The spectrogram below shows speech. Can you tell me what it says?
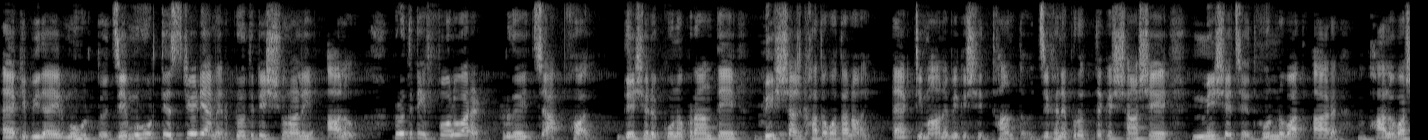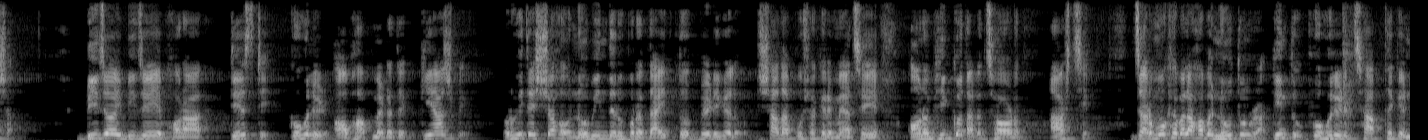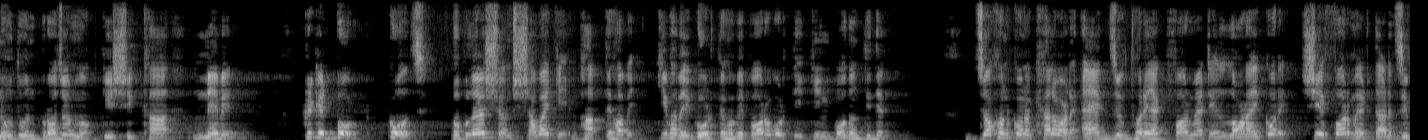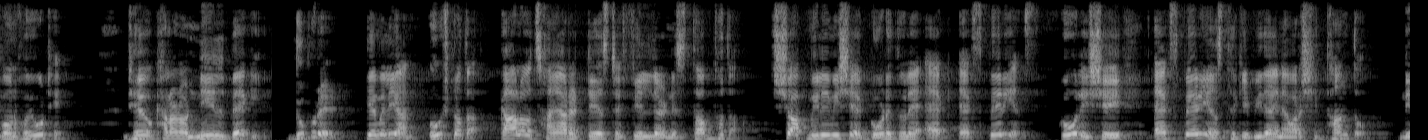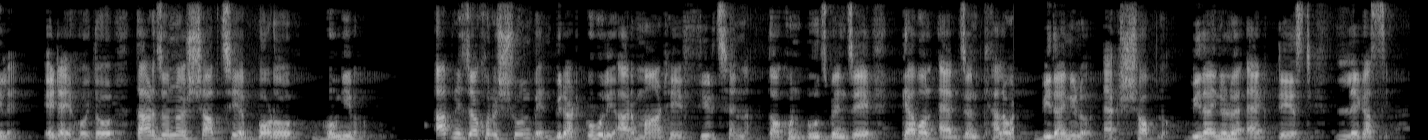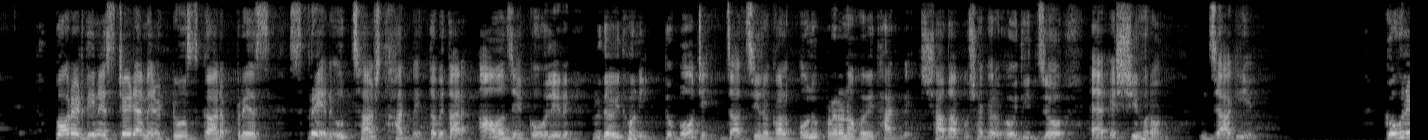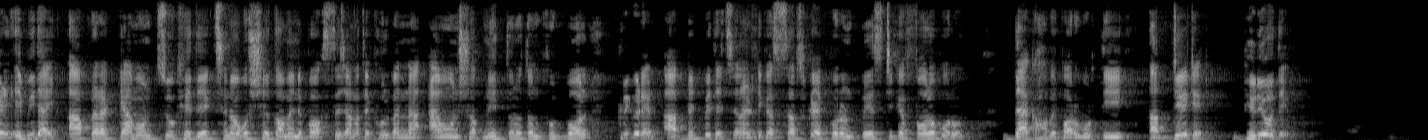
এক বিদায়ের মুহূর্ত যে মুহূর্তে স্টেডিয়ামের প্রতিটি সোনালী আলো, প্রতিটি ফলোয়ারের হৃদয় চাপ হয়, দেশের কোনো প্রান্তে বিশ্বাসঘাতকতা নয়, একটি মানবিক সিদ্ধান্ত যেখানে প্রত্যেকের শ্বাসে মিশেছে ধন্যবাদ আর ভালোবাসা। বিজয় বিজয়ে ভরা টেস্টে কোহলির অভাব মেটাতে কে আসবে? রোহিতের সহ নবীনদের উপরে দায়িত্ব বেড়ে গেল, সাদা পোশাকের ম্যাচে অনভিজ্ঞতার ঝড় আসছে। যার মুখে বলা হবে নতুনরা। কিন্তু কোহলির ছাপ থেকে নতুন প্রজন্ম কি শিক্ষা নেবে? ক্রিকেট বোর্ড, কোচ পপুলেশন সবাইকে ভাবতে হবে কীভাবে গড়তে হবে পরবর্তী কিংবদন্তিদের। যখন কোনো খেলোয়াড় এক যুগ ধরে এক ফরম্যাটে লড়াই করে, সে ফরম্যাট তার জীবন হয়ে ওঠে। ঢেউ খেলানো নীল ব্যাগি দুপুরের কেমেলিয়ান উষ্ণতা, কালো ছায়ার টেস্ট ফিল্ডের নিস্তব্ধতা, সব মিলেমিশে গড়ে তোলে এক এক্সপেরিয়েন্স কোহলি সেই এক্সপেরিয়েন্স থেকে বিদায় নেওয়ার সিদ্ধান্ত নিলেন। এটাই হয়তো তার জন্য সবচেয়ে বড় ভঙ্গিমা। আপনি যখন শুনবেন বিরাট কোহলি আর মাঠে ফিরছেন না, তখন বুঝবেন যে কেবল একজন খেলোয়াড় বিদায় নিল এক স্বপ্ন, বিদায় নিল এক টেস্ট লেগাসি পরের দিনে স্টেডিয়ামের টুস্কার প্রেস স্প্রের উচ্ছ্বাস থাকবে, তবে তার আওয়াজে কোহলির হৃদয়ধ্বনি তো বটে যা চিরকাল অনুপ্রেরণা হয়ে থাকবে। সাদা পোশাকের ঐতিহ্য এক শিহরণ। জাগিয়ে। কোহলির এই বিদায় আপনারা কেমন চোখে দেখছেন অবশ্যই কমেন্ট বক্সে জানাতে ভুলবেন না। এমন সব নিত্য নতুন ফুটবল ক্রিকেটের আপডেট পেতে চ্যানেলটিকে সাবস্ক্রাইব করুন পেজটিকে ফলো করুন। দেখা হবে পরবর্তী আপডেটেড ভিডিওতে।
